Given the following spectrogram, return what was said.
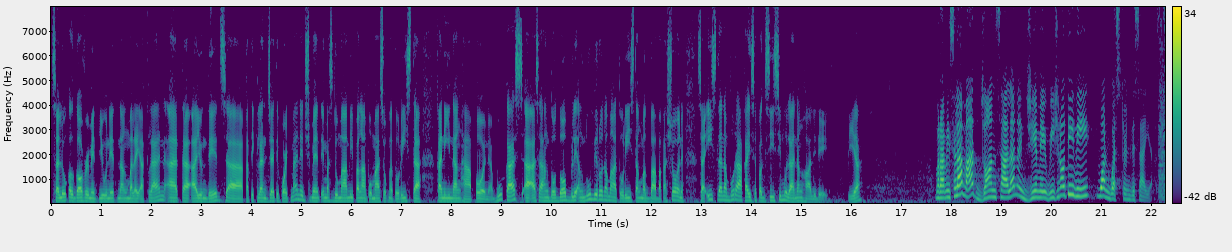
sa local government unit ng Malay Aklan at uh, ayon din sa Katiklan Jetty Port Management, eh, mas dumami pa nga pumasok na turista kaninang hapon. Bukas, aasahang dodoble ang numero ng mga turistang magbabakasyon sa isla ng Boracay sa pagsisimula ng holiday. Pia? Maraming salamat, John Sala ng GMA Regional TV, One Western Visayas.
